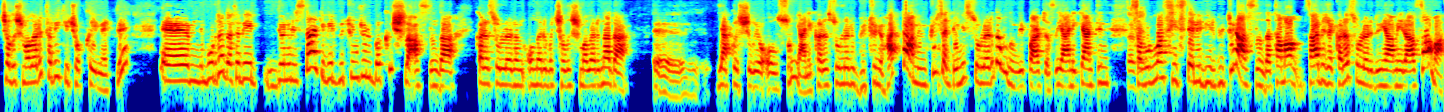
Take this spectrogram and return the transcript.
çalışmaları tabii ki çok kıymetli. E, burada da tabii gönül ister ki bir bütüncül bakışla aslında kara surlarının onarımı çalışmalarına da e, yaklaşılıyor olsun. Yani kara surları bütünü hatta mümkünse deniz surları da bunun bir parçası. Yani kentin Tabii. savunma sistemi bir bütün aslında. Tamam sadece kara surları dünya mirası ama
